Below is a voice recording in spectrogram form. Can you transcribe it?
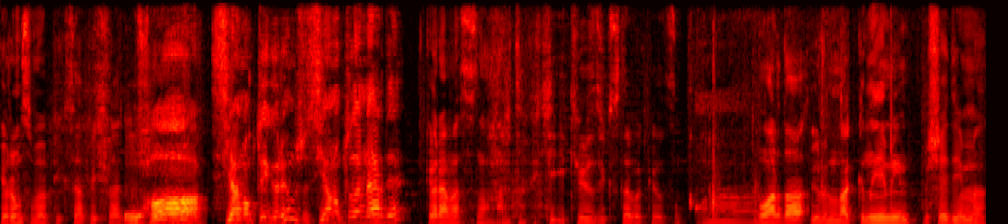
Görüyor musun böyle piksel piksel? Oha! Siyah noktayı görüyor musun? Siyah noktalar nerede? Göremezsin onları tabii ki 200x'te bakıyorsun. Ana. Bu arada ürünün hakkını yemeyeyim. Bir şey diyeyim mi?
